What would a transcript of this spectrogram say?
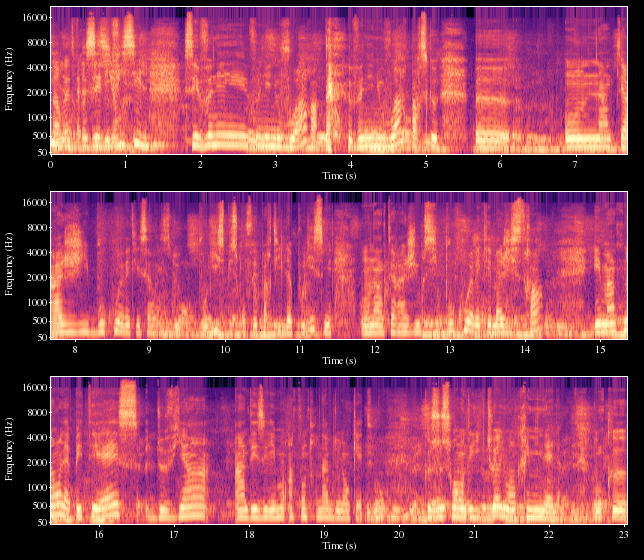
vers votre C'est difficile. C'est venez, venez nous voir, venez nous voir parce que euh, on interagit beaucoup avec les services de police puisqu'on fait partie de la police, mais on interagit aussi beaucoup avec les magistrats. Et maintenant, la PTS devient un des éléments incontournables de l'enquête, que ce soit en délictuel ou en criminel. Donc euh,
